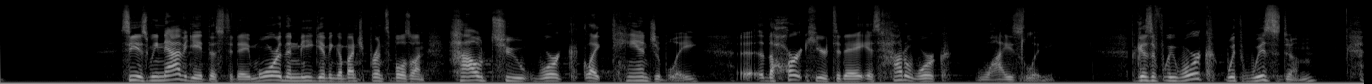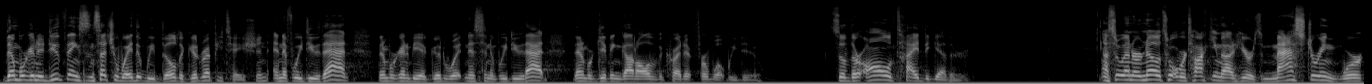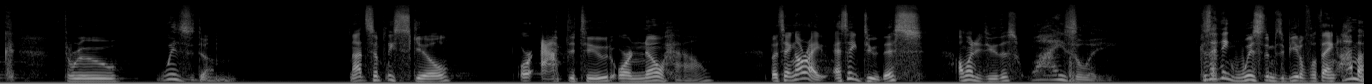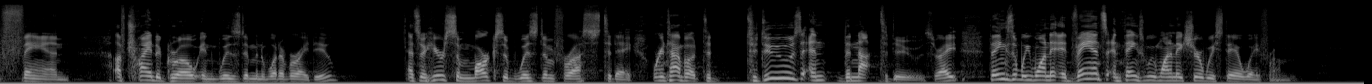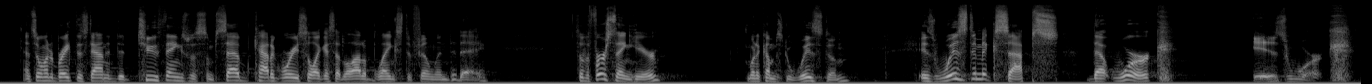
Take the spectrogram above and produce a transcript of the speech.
See, as we navigate this today, more than me giving a bunch of principles on how to work like tangibly, uh, the heart here today is how to work wisely. Because if we work with wisdom, then we're going to do things in such a way that we build a good reputation. And if we do that, then we're going to be a good witness. And if we do that, then we're giving God all of the credit for what we do. So they're all tied together. And so in our notes, what we're talking about here is mastering work through wisdom. Not simply skill or aptitude or know how, but saying, all right, as I do this, I want to do this wisely. Because I think wisdom is a beautiful thing. I'm a fan of trying to grow in wisdom in whatever I do. And so here's some marks of wisdom for us today. We're going to talk about to, to do's and the not to do's, right? Things that we want to advance and things we want to make sure we stay away from. And so I'm going to break this down into two things with some sub categories. So, like I said, a lot of blanks to fill in today. So, the first thing here, when it comes to wisdom, is wisdom accepts that work is work.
